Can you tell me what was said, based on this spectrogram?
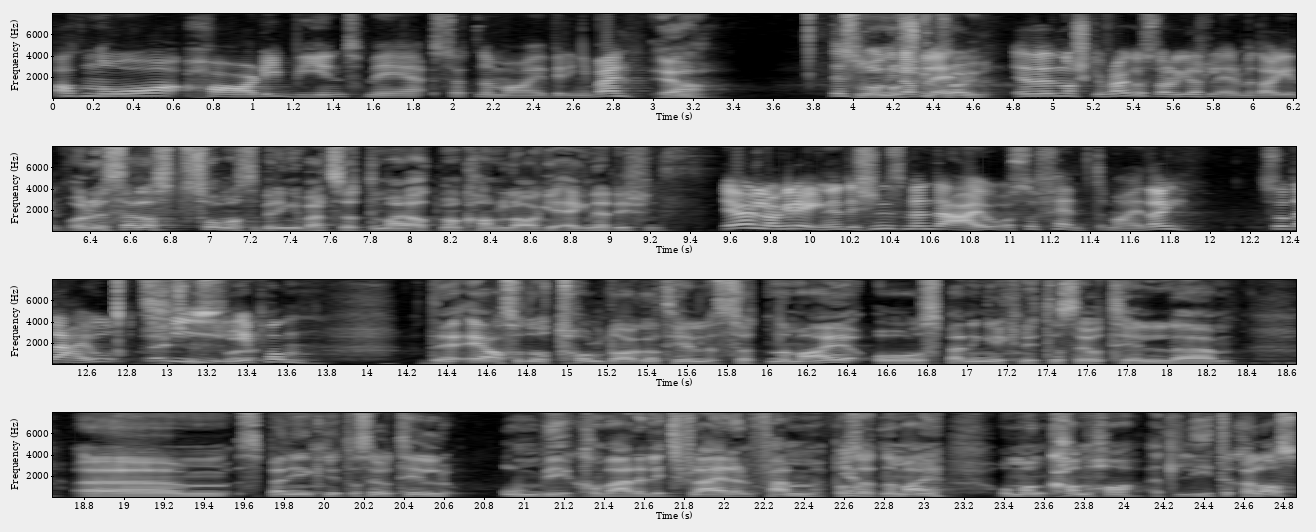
at nå har de begynt med 17. mai-bringebær. Ja. Det Som har står norske gratulerer, flagg. eh, det norske flagg, og så står det 'gratulerer med dagen'. Og det selges så masse bringebær til 17. mai at man kan lage egne editions. Jeg lager egne editions, men det er jo også 5. mai i dag. Så det er jo er ikke så- tidlig på'n. Det er altså da tolv dager til 17. mai, og spenningen knytter seg jo til um, um, Spenningen knytter seg jo til om vi kan være litt flere enn fem på Ja. 17. mai, og man kan ha et lite kalas.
